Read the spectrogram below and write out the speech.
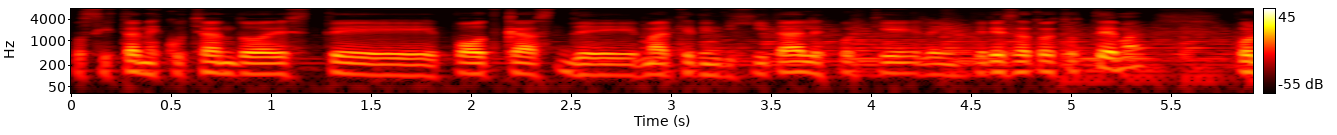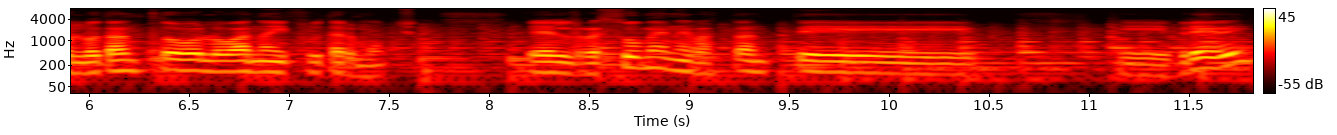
o si están escuchando este podcast de marketing digital es porque les interesa todos estos temas, por lo tanto lo van a disfrutar mucho. El resumen es bastante eh, breve,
